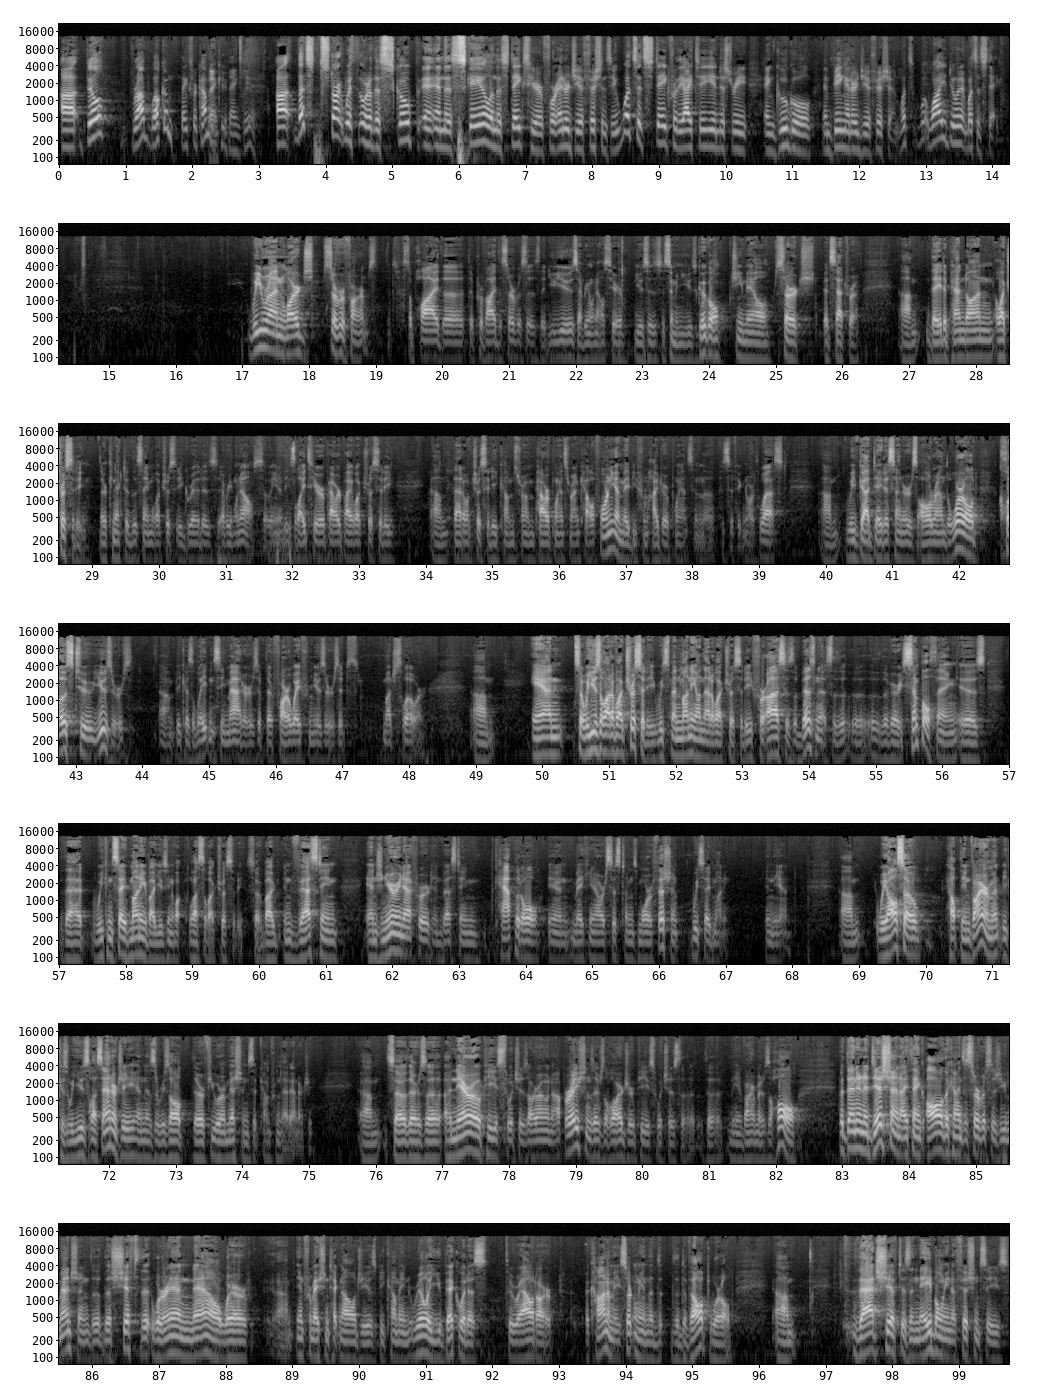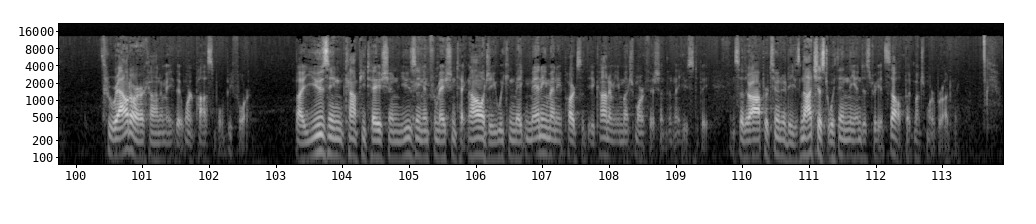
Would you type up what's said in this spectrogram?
Uh, Bill, Rob, welcome. Thanks for coming. Thank you. Thank you. Uh, let's start with sort of the scope and, and the scale and the stakes here for energy efficiency. What's at stake for the IT industry and Google and being energy efficient? What's, why are you doing it? What's at stake? We run large server farms that supply the, that provide the services that you use, everyone else here uses, assuming you use Google, Gmail, search, et cetera. Um, they depend on electricity. They're connected to the same electricity grid as everyone else. So, you know, these lights here are powered by electricity. Um, that electricity comes from power plants around California, maybe from hydro plants in the Pacific Northwest. Um, we've got data centers all around the world close to users um, because latency matters. If they're far away from users, it's much slower. And so we use a lot of electricity. We spend money on that electricity. For us as a business, the, the, the very simple thing is that we can save money by using less electricity. So by investing engineering effort, investing capital in making our systems more efficient, we save money in the end. Um, we also help the environment because we use less energy, and as a result, there are fewer emissions that come from that energy. Um, so there's a, a, narrow piece, which is our own operations. There's a larger piece, which is the, the, the, environment as a whole. But then, in addition, I think all the kinds of services you mentioned, the, the shift that we're in now, where um, information technology is becoming really ubiquitous throughout our economy, certainly in the, the developed world, um, that shift is enabling efficiencies throughout our economy that weren't possible before by using computation, using information technology, we can make many, many parts of the economy much more efficient than they used to be. And so there are opportunities, not just within the industry itself, but much more broadly.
